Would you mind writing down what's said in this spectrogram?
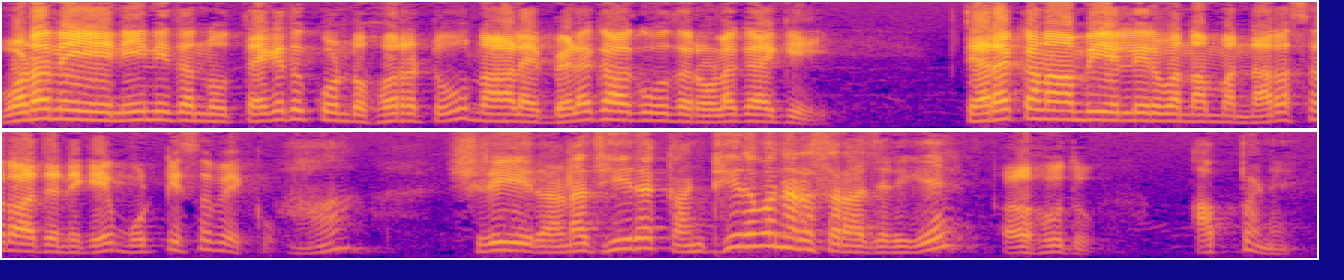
ಒಡನೆಯೇ ನೀನಿದನ್ನು ತೆಗೆದುಕೊಂಡು ಹೊರಟು ನಾಳೆ ಬೆಳಗಾಗುವುದರೊಳಗಾಗಿ ತೆರಕಣಾಂಬಿಯಲ್ಲಿರುವ ನಮ್ಮ ನರಸರಾಜನಿಗೆ ಮುಟ್ಟಿಸಬೇಕು. ಶ್ರೀ ರಣಧೀರ ಕಂಠೀರವ ನರಸರಾಜನಿಗೆ? ಹೌದು. ಅಪ್ಪಣೆ.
